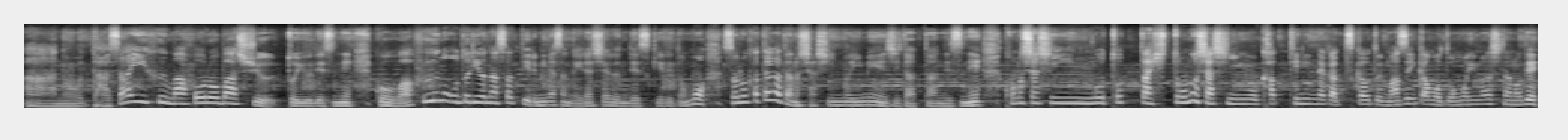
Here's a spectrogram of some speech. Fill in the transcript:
あの、太宰府まほろば集というですね、こう、和風の踊りをなさっている皆さんがいらっしゃるんですけれども、その方々の写真のイメージだったんですね。この写真を撮った人の写真を勝手になんか使うとまずいかもと思いましたので、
